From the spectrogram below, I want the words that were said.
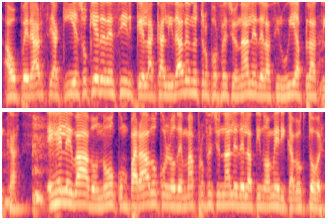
a operarse aquí. Eso quiere decir que la calidad de nuestros profesionales de la cirugía plástica es elevado, ¿no? Comparado con los demás profesionales de Latinoamérica, doctor.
